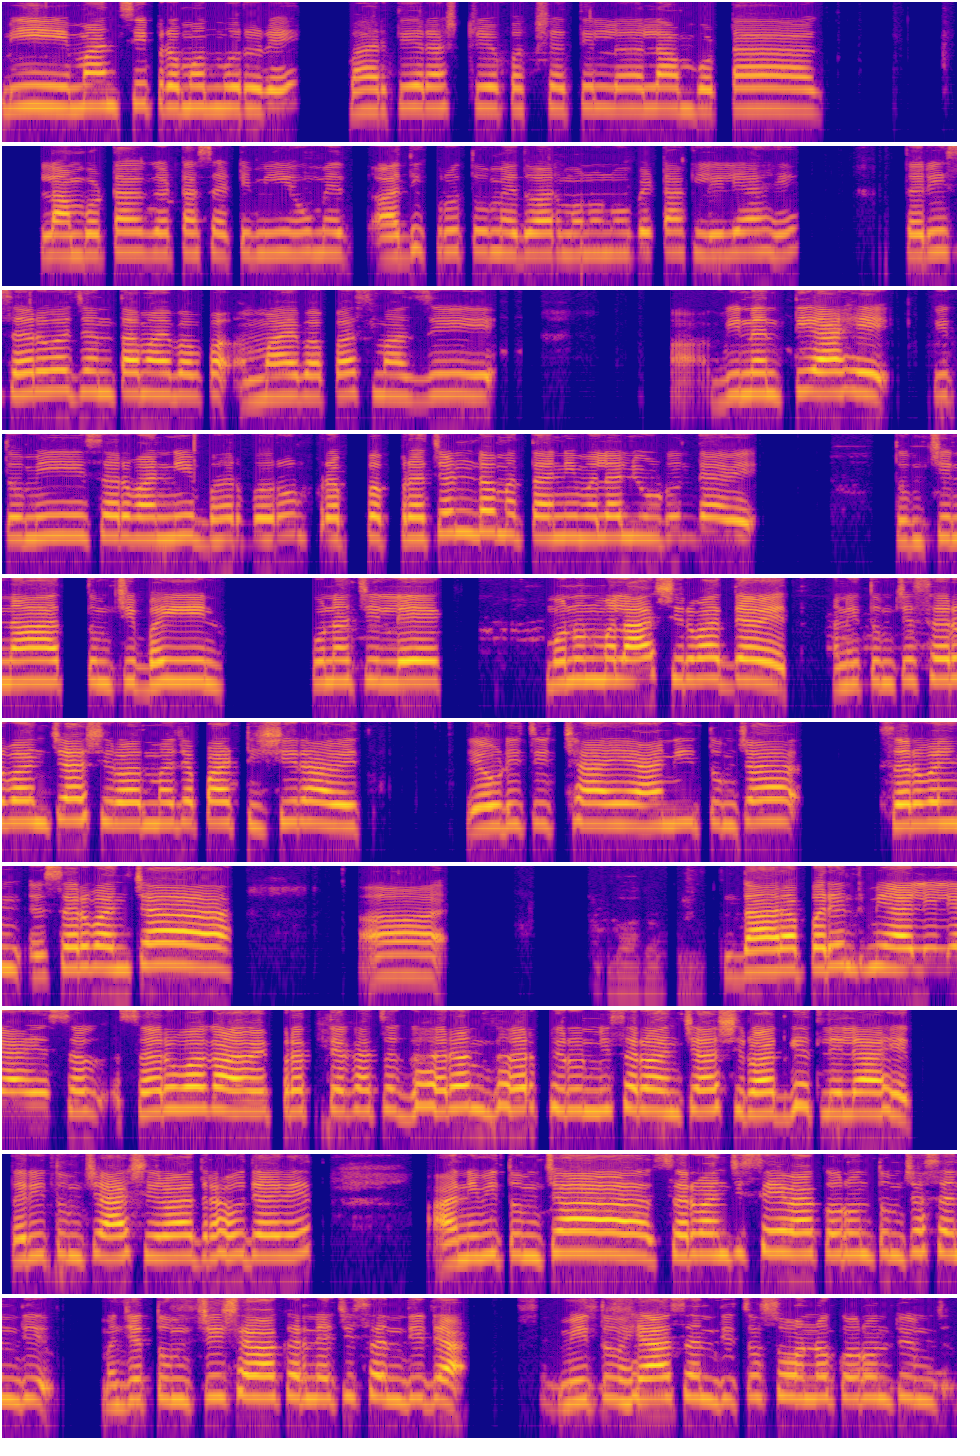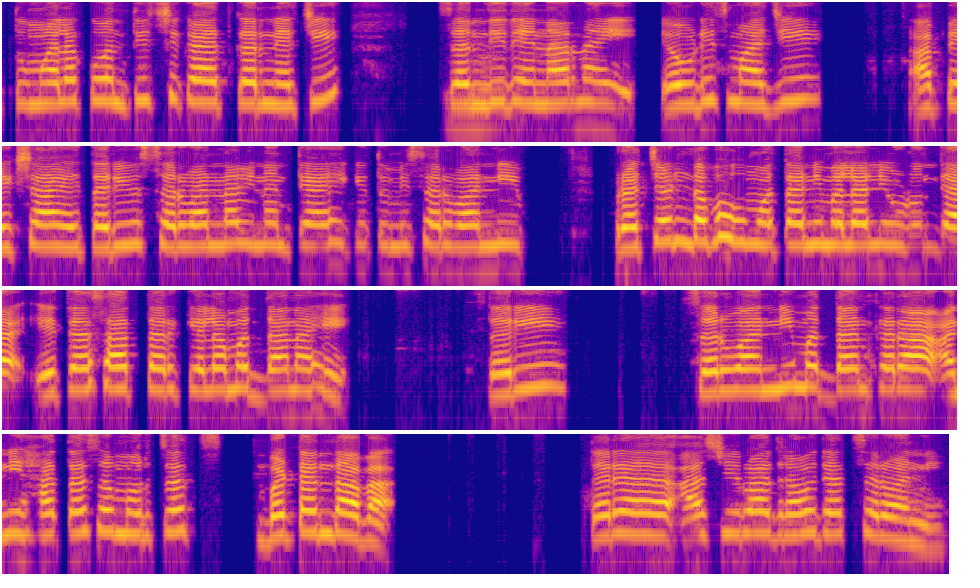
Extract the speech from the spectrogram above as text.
मी मानसी प्रमोद मुरुरे भारतीय राष्ट्रीय पक्षातील लांबोटा लांबोटा गटासाठी मी उमेद अधिकृत उमेदवार म्हणून उभे टाकलेली आहे. तरी सर्व जनता मायबापा मायबापास माझी विनंती आहे की तुम्ही सर्वांनी भरभरून प्र प्रचंड मताने मला निवडून द्यावे. तुमची नात तुमची बहीण कुणाची लेख म्हणून मला आशीर्वाद द्यावेत आणि तुमचे सर्वांचे आशीर्वाद माझ्या पाठीशी राहावेत. एवढीच इच्छा आहे आणि तुमच्या सर्व सर्वांच्या दारापर्यंत मी आलेली आहे. सर्व गावे प्रत्येकाचं घरन घर फिरून मी सर्वांचे आशीर्वाद घेतलेले आहेत. तरी तुमचे आशीर्वाद राहू द्यावेत. आणि मी तुमच्या सर्वांची सेवा करून तुमच्या संधी म्हणजे तुमची सेवा करण्याची संधी द्या. मी तु ह्या संधीचं सोनं करून तुम तुम्हाला कोणतीच शिकायत करण्याची संधी देणार नाही. एवढीच माझी अपेक्षा आहे. तरी सर्वांना विनंती आहे की तुम्ही सर्वांनी प्रचंड बहुमताने मला निवडून द्या. येत्या सात तारखेला मतदान आहे. तरी सर्वांनी मतदान करा आणि हातासमोरच बटन दाबा. तर आशीर्वाद राहू द्यात सर्वांनी.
